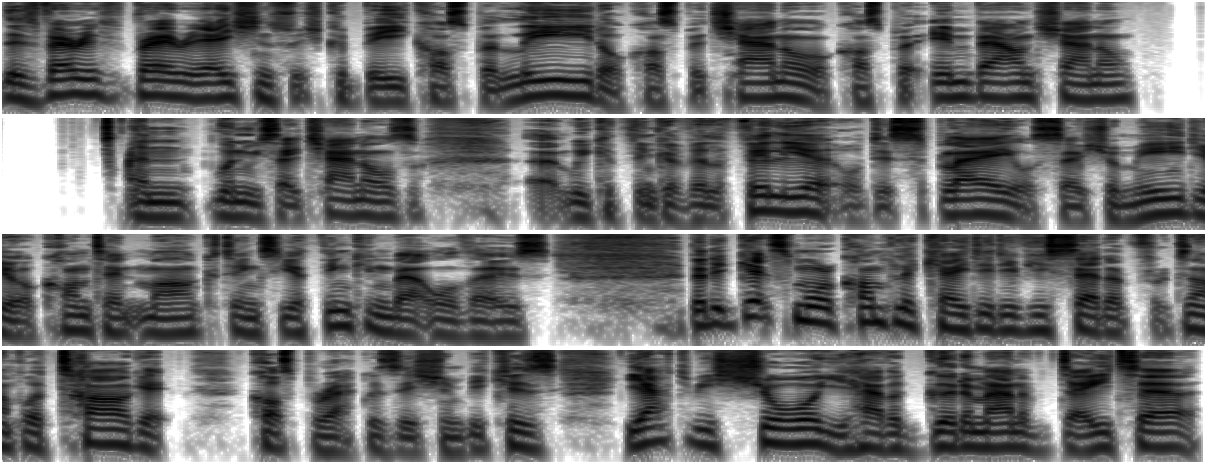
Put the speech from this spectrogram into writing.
there's various variations which could be cost per lead or cost per channel or cost per inbound channel. And when we say channels, uh, we could think of affiliate or display or social media or content marketing. So you're thinking about all those. But it gets more complicated if you set up, for example, a target cost per acquisition, because you have to be sure you have a good amount of data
